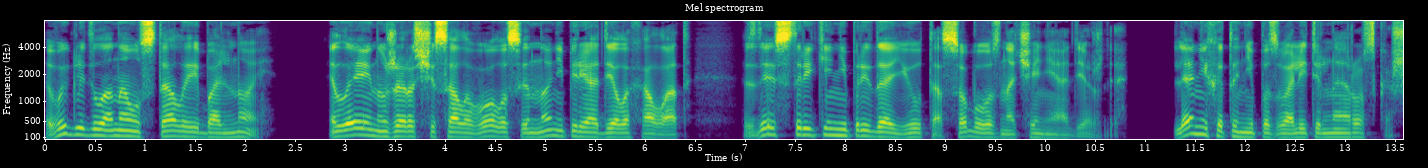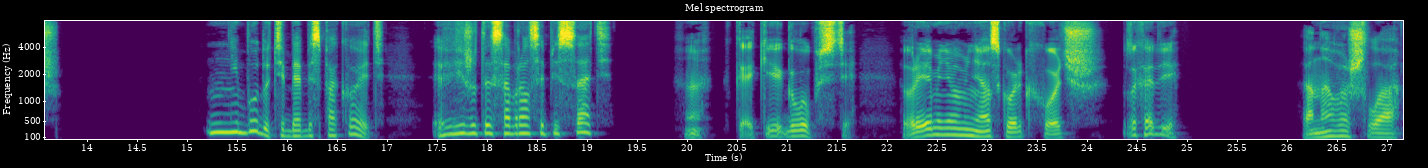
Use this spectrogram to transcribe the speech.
Выглядела она усталой и больной. Элейн уже расчесала волосы, но не переодела халат. Здесь старики не придают особого значения одежде. Для них это непозволительная роскошь. «Не буду тебя беспокоить. Вижу, ты собрался писать». Ха, какие глупости. Времени у меня сколько хочешь. Заходи». Она вошла,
